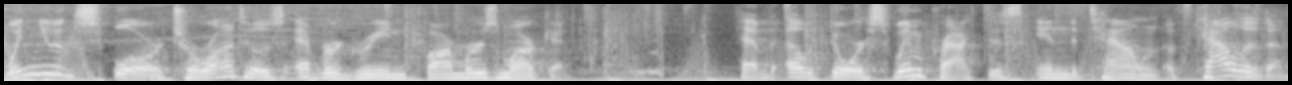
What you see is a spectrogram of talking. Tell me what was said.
When you explore Toronto's Evergreen Farmers Market, have outdoor swim practice in the town of Caledon,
